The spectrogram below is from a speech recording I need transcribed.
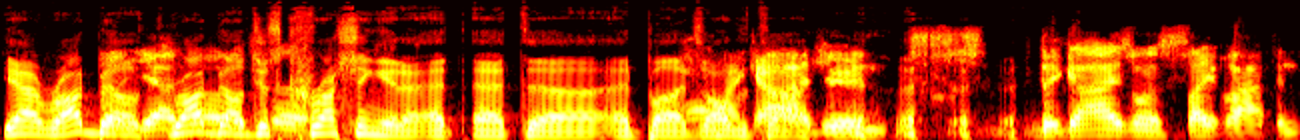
Yeah, Rod Bell. yeah, Rod no, Bell just uh, crushing it at at uh, at Budds Oh all the god, time. dude! the guy's on a sight lap and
